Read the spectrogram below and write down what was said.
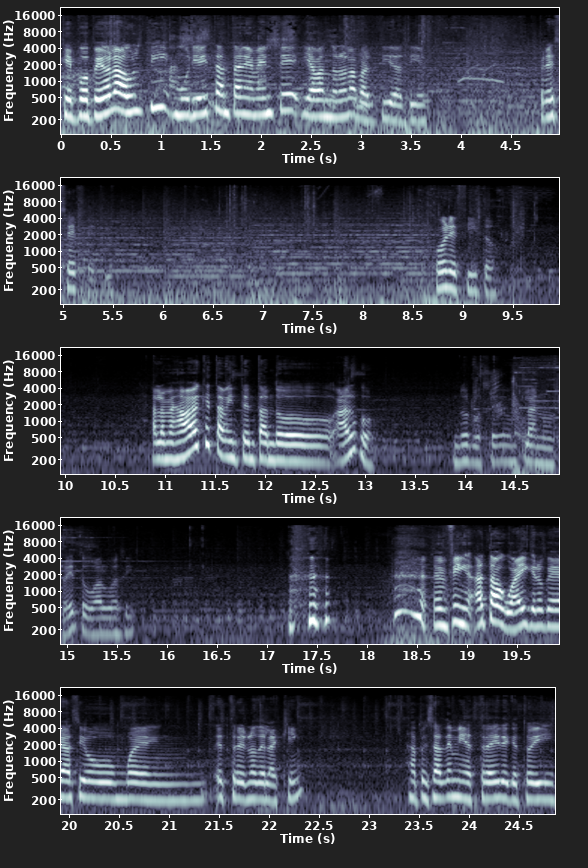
Que popeó la ulti, murió instantáneamente y abandonó la partida, tío. Press F, tío. Pobrecito. A lo mejor es que estaba intentando algo. No lo sé, en plan un reto o algo así. en fin, ha estado guay. Creo que ha sido un buen estreno de la skin. A pesar de mi estrés y de que estoy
